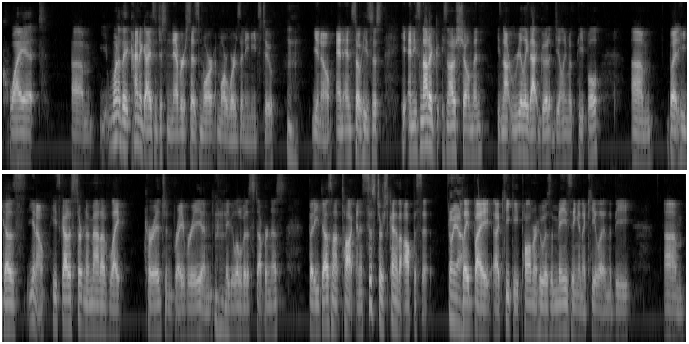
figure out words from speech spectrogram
quiet um one of the kind of guys that just never says more more words than he needs to you know? And and so he's just he, and he's not a he's not a showman. He's not really that good at dealing with people. Um, but he does you know he's got a certain amount of like courage and bravery and maybe a little bit of stubbornness but he does not talk and his sister's kind of the opposite Oh yeah. played by uh, Keke Palmer, who was amazing in Akeelah and the Bee. Um,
